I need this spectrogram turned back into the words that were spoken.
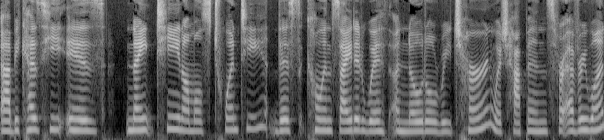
uh, because he is 19, almost 20. This coincided with a nodal return, which happens for everyone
